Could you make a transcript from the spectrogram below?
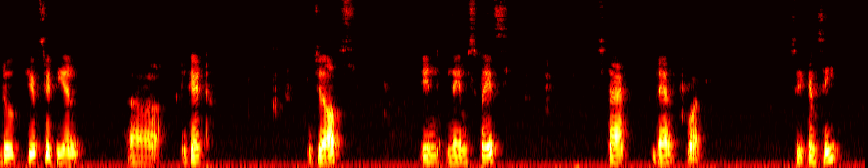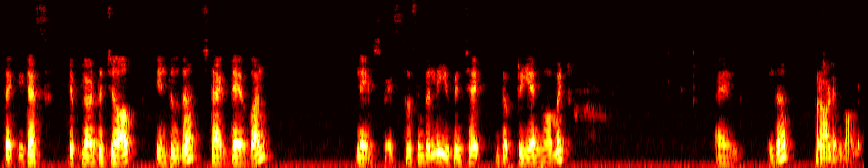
do kubectl uh, get jobs in namespace stack dev 1 so you can see that it has deployed the job into the stack dev 1 namespace so similarly you can check the pre environment and the prod environment.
